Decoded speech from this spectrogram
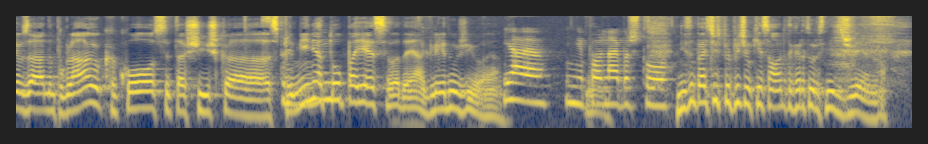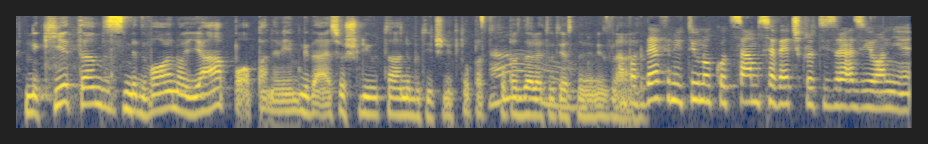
v zadnjem poglavju, kako se ta šiška spremenja, to pa je seveda ja, gledal živo. Ja. Ja, ja, in je pa najbrž to. Nisem pa čisto pripričan, kje so oni takrat v resnici živeli. No. Nekje tam z medvojno, ja, pa, pa ne vem, kdaj so šli v ta nebotičnik. To pa, to pa zdaj le tudi jaz ne vem izgleda. Ampak definitivno, kot sam se večkrat izrazi, on je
